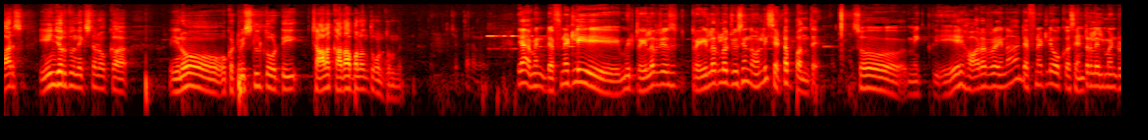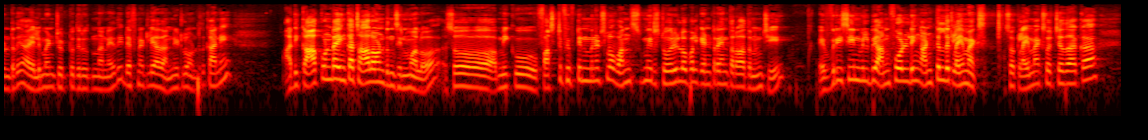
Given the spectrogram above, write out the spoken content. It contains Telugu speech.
అవర్స్ ఏం జరుగుతుంది నెక్స్ట్ అని ఒక యూనో ఒక ట్విస్టులతోటి చాలా కథాబలంతో ఉంటుంది. యా ఐ మీన్ డెఫినెట్లీ మీరు ట్రైలర్ చూసి ట్రైలర్లో చూసింది ఓన్లీ సెటప్ అంతే. సో మీకు ఏ హారర్ అయినా డెఫినెట్లీ ఒక సెంట్రల్ ఎలిమెంట్ ఉంటుంది ఆ ఎలిమెంట్ చుట్టూ తిరుగుతుంది అనేది డెఫినెట్లీ అది అన్నిట్లో ఉంటుంది. కానీ అది కాకుండా ఇంకా చాలా ఉంటుంది సినిమాలో. సో మీకు ఫస్ట్ ఫిఫ్టీన్ మినిట్స్లో వన్స్ మీరు స్టోరీ లోపలికి ఎంటర్ అయిన తర్వాత నుంచి every scene will be unfolding until the climax so climax వచ్చేదాకా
